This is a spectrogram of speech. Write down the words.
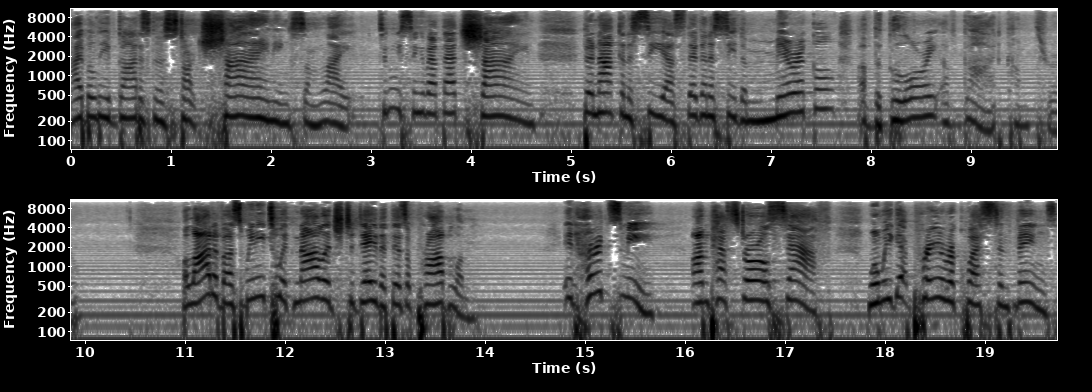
I believe God is going to start shining some light. Didn't we sing about that? Shine they're not going to see us. They're going to see the miracle of the glory of God come through. A lot of us, we need to acknowledge today that there's a problem. It hurts me on pastoral staff when we get prayer requests and things.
